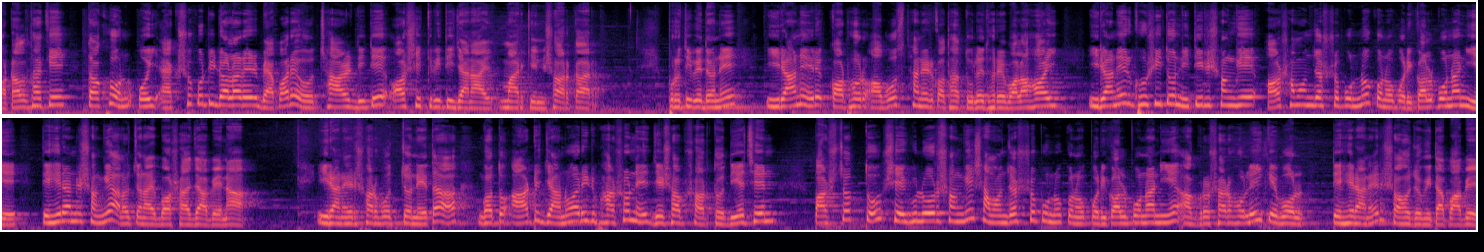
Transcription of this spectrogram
অটল থাকে, তখন ওই একশো কোটি ডলারের ব্যাপারেও ছাড় দিতে অস্বীকৃতি জানায় মার্কিন সরকার। প্রতিবেদনে ইরানের কঠোর অবস্থানের কথা তুলে ধরে বলা হয়, ইরানের ঘোষিত নীতির সঙ্গে অসামঞ্জস্যপূর্ণ কোনো পরিকল্পনা নিয়ে তেহরানের সঙ্গে আলোচনায় বসা যাবে না। ইরানের সর্বোচ্চ নেতা গত আট জানুয়ারির ভাষণে যেসব শর্ত দিয়েছেন, পাশ্চাত্য সেগুলোর সঙ্গে সামঞ্জস্যপূর্ণ কোনো পরিকল্পনা নিয়ে অগ্রসর হলেই কেবল তেহরানের সহযোগিতা পাবে।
